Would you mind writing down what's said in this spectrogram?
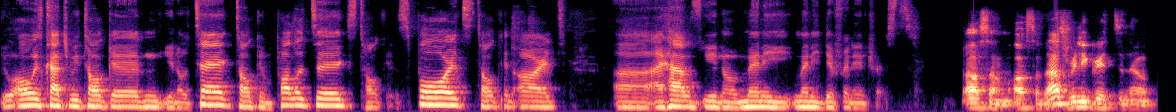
you always catch me talking, you know, tech, talking politics, talking sports, talking art. Uh, I have you know many many different interests. Awesome, awesome. That's really great to know.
